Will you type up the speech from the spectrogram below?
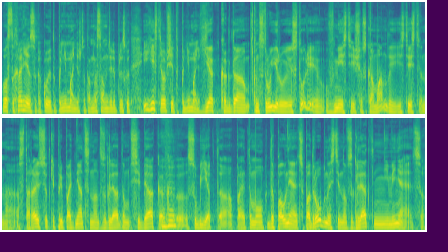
у вас сохраняется какое-то понимание, что там на самом деле происходит? И есть ли вообще это понимание? Я, когда конструирую истории вместе еще с командой, естественно, стараюсь все-таки приподняться над взглядом себя как угу. Субъекта. Поэтому дополняются подробности, но взгляд не меняется.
